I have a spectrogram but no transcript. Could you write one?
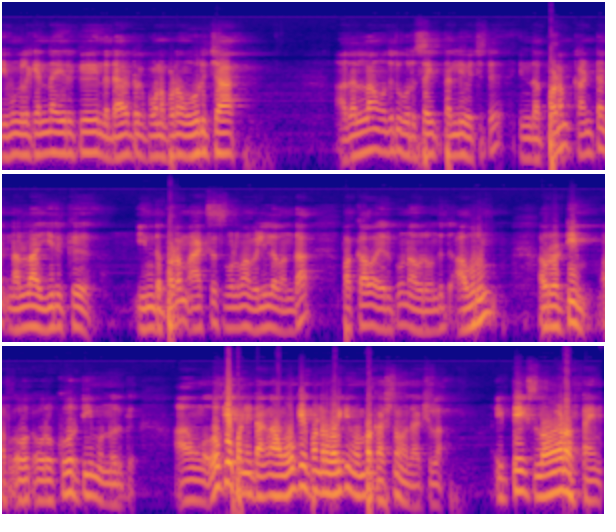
இவங்களுக்கு என்ன இருக்குது இந்த டேரக்டருக்கு போன படம் ஓடிச்சா அதெல்லாம் வந்துட்டு ஒரு சைட் தள்ளி வச்சுட்டு இந்த படம் கண்டென்ட் நல்லா இருக்குது இந்த படம் ஆக்சஸ் மூலமாக வெளியில் வந்தால் பக்காவாக இருக்கும்னு அவர் வந்துட்டு அவரும் அவரோட டீம் ஒரு கோர் டீம் ஒன்று இருக்குது அவங்க ஓகே பண்ணிட்டாங்கன்னா அவங்க ஓகே பண்ணுற வரைக்கும் ரொம்ப கஷ்டம் அது ஆக்சுவலாக it takes lot of time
